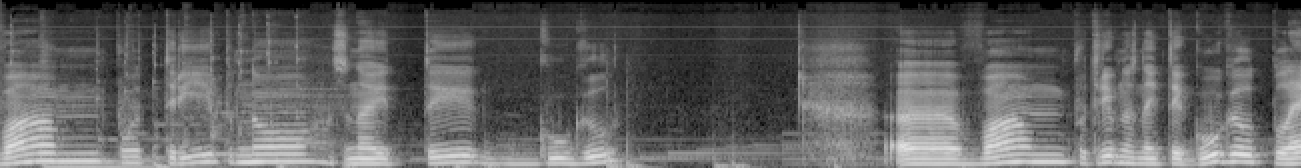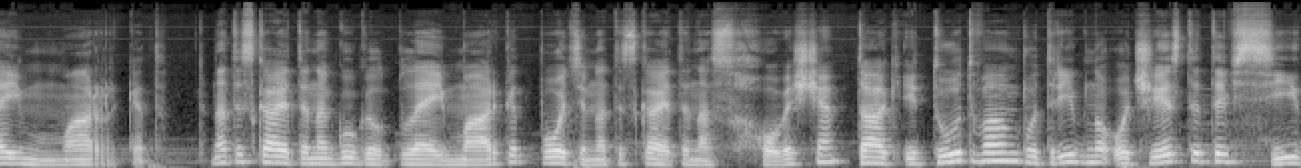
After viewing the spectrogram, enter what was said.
вам потрібно знайти Google. Е, вам потрібно знайти Google Play Market. Натискаєте на Google Play Market, потім натискаєте на сховище. Так, і тут вам потрібно очистити всі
